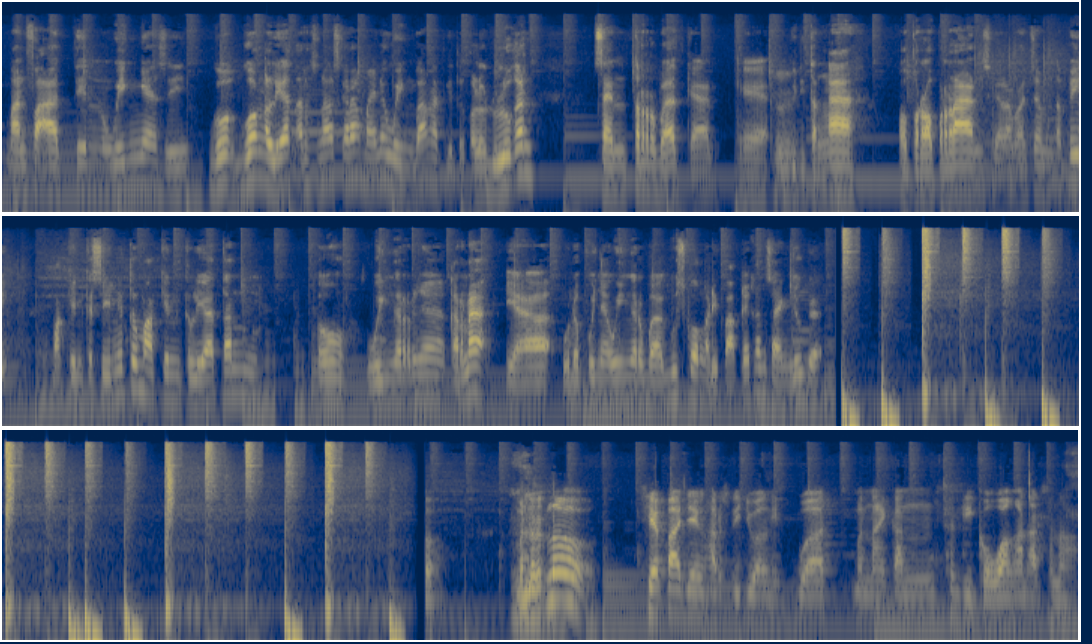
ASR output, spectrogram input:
manfaatin wingnya sih. Gue gua ngelihat Arsenal sekarang mainnya wing banget gitu. Kalau dulu kan center banget kan, kayak Hmm. lebih di tengah, oper-operan segala macam. Tapi makin ke sini tuh makin kelihatan oh wingernya karena ya udah punya winger bagus kok nggak dipakai kan sayang juga. Menurut lo siapa aja yang harus dijual nih buat menaikkan segi keuangan Arsenal?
